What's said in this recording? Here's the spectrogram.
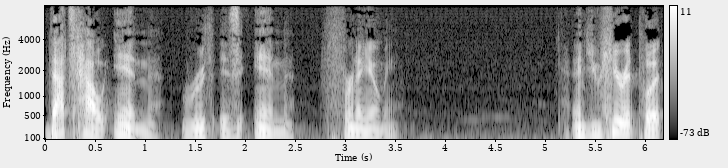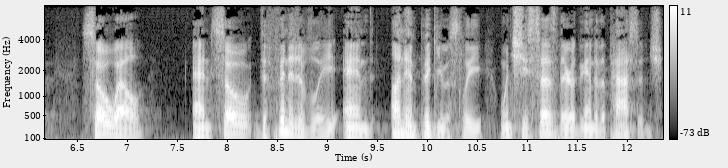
That's how in Ruth is in for Naomi. And you hear it put so well and so definitively and unambiguously when she says there at the end of the passage,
